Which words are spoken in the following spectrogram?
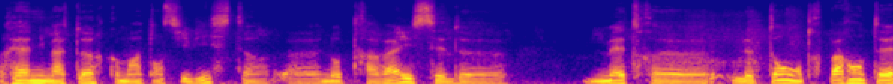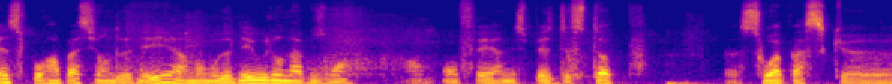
réanimateur, comme intensiviste, euh, notre travail, c'est de mettre le temps entre parenthèses pour un patient donné, à un moment donné où il en a besoin. On fait un espèce de stop, soit parce que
